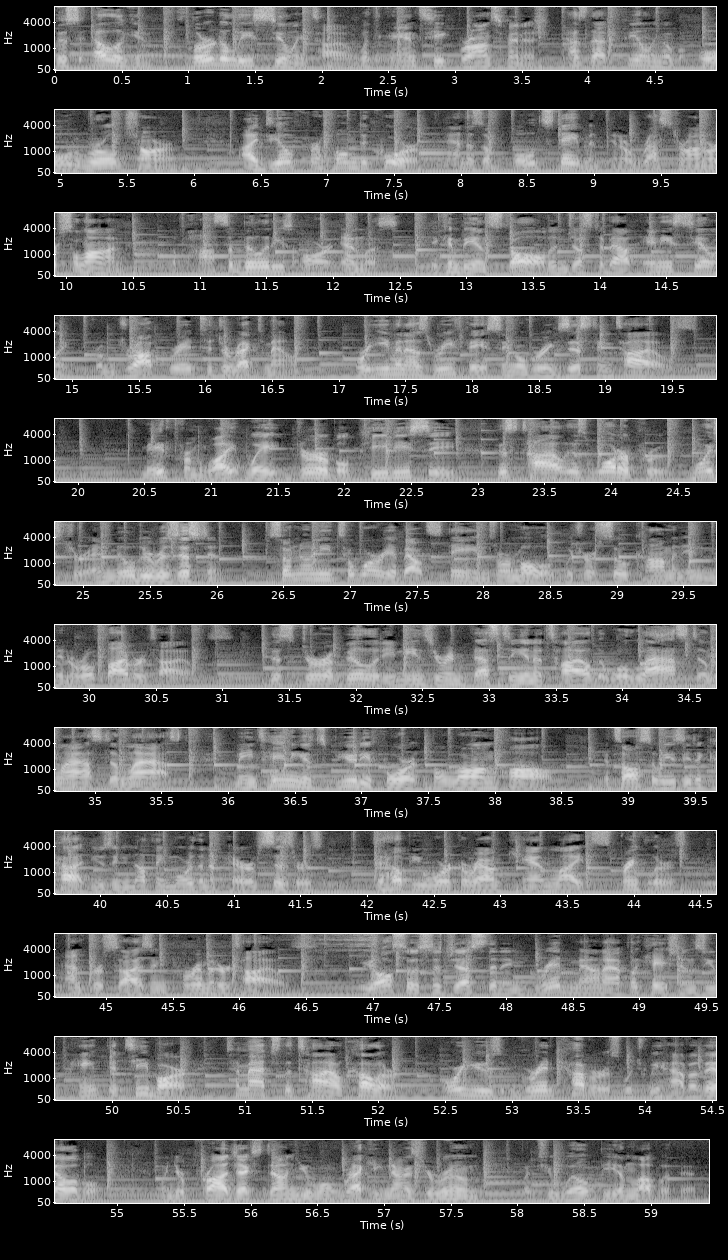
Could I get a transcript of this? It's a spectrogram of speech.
This elegant fleur-de-lis ceiling tile with antique bronze finish has that feeling of old world charm. Ideal for home decor and as a bold statement in a restaurant or salon, the possibilities are endless. It can be installed in just about any ceiling, from drop grid to direct mount, or even as refacing over existing tiles. Made from lightweight, durable PVC, this tile is waterproof, moisture and mildew resistant, so no need to worry about stains or mold, which are so common in mineral fiber tiles. This durability means you're investing in a tile that will last and last and last, maintaining its beauty for the long haul. It's also easy to cut using nothing more than a pair of scissors to help you work around can lights, sprinklers, and for sizing perimeter tiles. We also suggest that in grid mount applications you paint the T-bar to match the tile color or use grid covers which we have available. When your project's done you won't recognize your room, but you will be in love with it.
